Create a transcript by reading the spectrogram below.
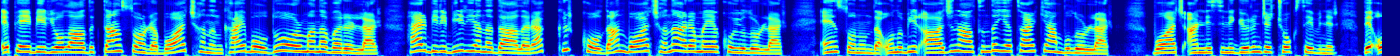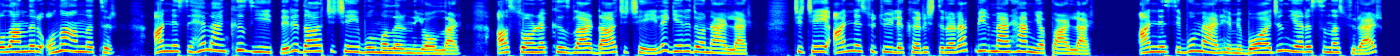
Epey bir yol aldıktan sonra Boğaç Han'ın kaybolduğu ormana varırlar. Her biri bir yana dağılarak 40 koldan Boğaç Han'ı aramaya koyulurlar. En sonunda onu bir ağacın altında yatarken bulurlar. Boğaç annesini görünce çok sevinir ve olanları ona anlatır. Annesi hemen kız yiğitleri dağ çiçeği bulmalarını yollar. Az sonra kızlar dağ çiçeğiyle geri dönerler. Çiçeği anne sütüyle karıştırarak bir merhem yaparlar. Annesi bu merhemi boğacın yarasına sürer,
